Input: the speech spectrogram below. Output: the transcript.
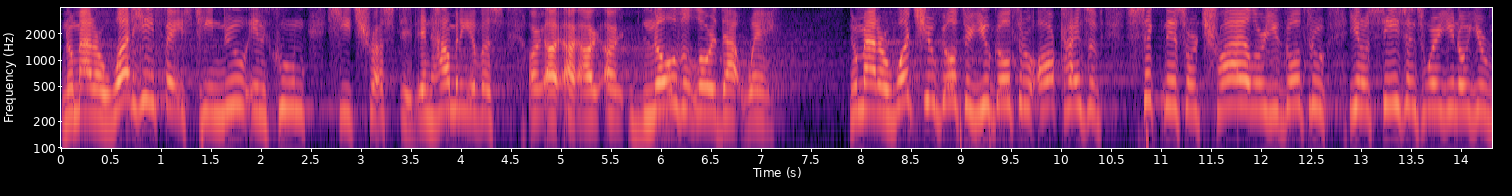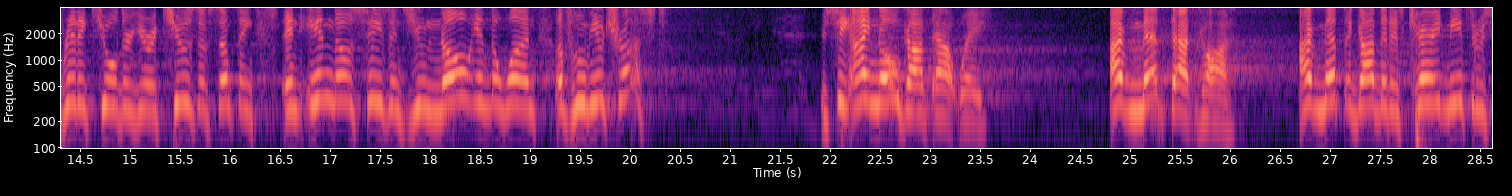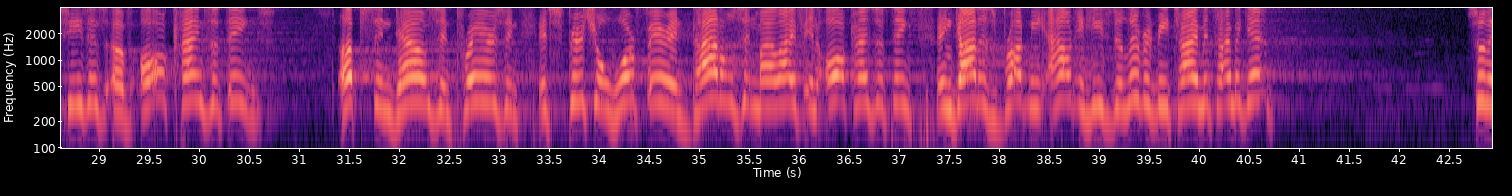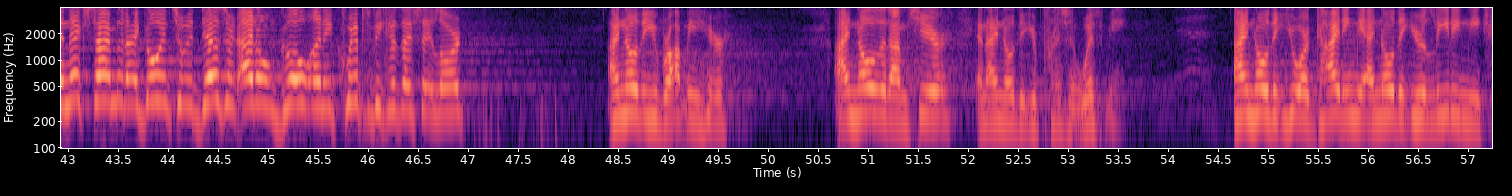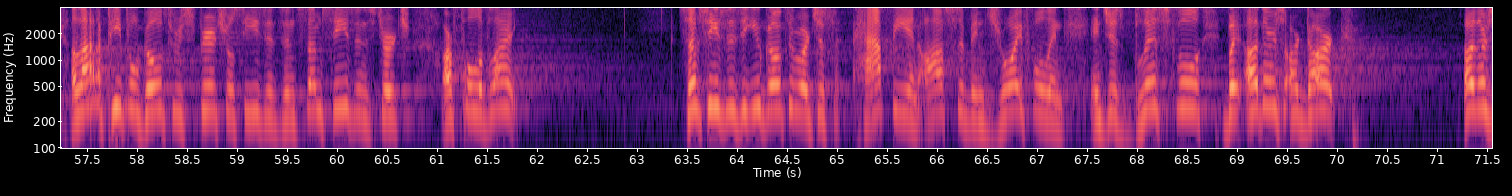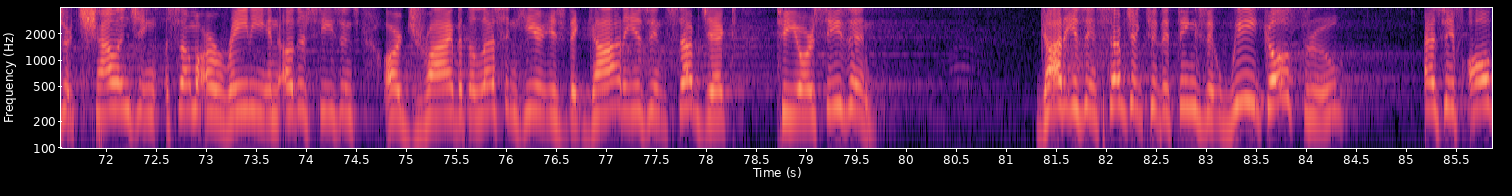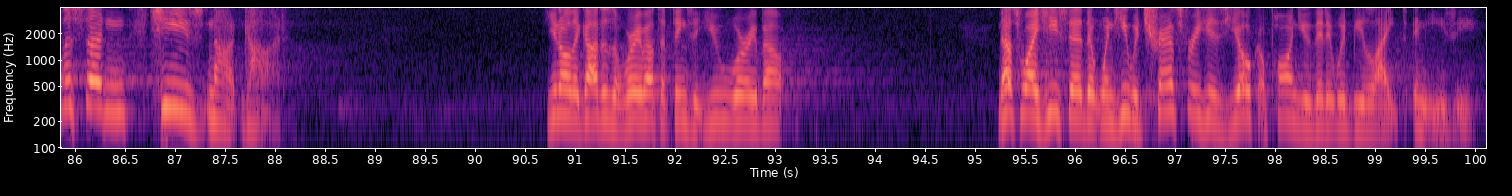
No matter what he faced, he knew in whom he trusted. And how many of us are, are, are, are, know the Lord that way? No matter what you go through, you go through all kinds of sickness or trial, or you go through, you know, seasons where, you know, you're ridiculed or you're accused of something. And in those seasons, you know in the one of whom you trust. You see, I know God that way. I've met that God. I've met the God that has carried me through seasons of all kinds of things ups and downs and prayers and, and spiritual warfare and battles in my life and all kinds of things. And God has brought me out and He's delivered me time and time again. So the next time that I go into a desert, I don't go unequipped because I say, Lord, I know that you brought me here. I know that I'm here and I know that you're present with me. I know that you are guiding me. I know that you're leading me. A lot of people go through spiritual seasons, and some seasons, church, are full of light. Some seasons that you go through are just happy and awesome and joyful and, and just blissful, but others are dark. Others are challenging, some are rainy, and other seasons are dry. But the lesson here is that God isn't subject to your season. God isn't subject to the things that we go through as if all of a sudden he's not God. You know that God doesn't worry about the things that you worry about? That's why he said that when he would transfer his yoke upon you that it would be light and easy.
